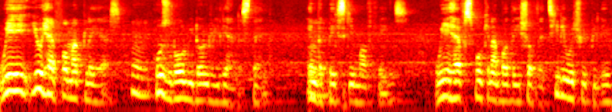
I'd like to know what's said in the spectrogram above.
We, you have former players Mm. whose role we don't really understand in the Mm. big scheme of things. We have spoken about the issue of the TD, which we believe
